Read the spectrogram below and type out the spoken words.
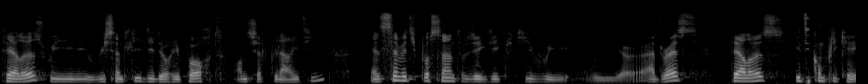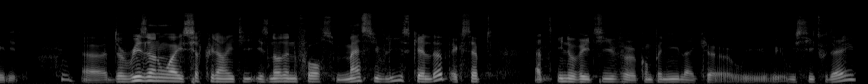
tell us. We recently did a report on circularity, and 70% of the executive we, we uh, address tell us it's complicated. Uh, the reason why circularity is not enforced massively, scaled up, except at innovative uh, company like uh, we, we, we, see today,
